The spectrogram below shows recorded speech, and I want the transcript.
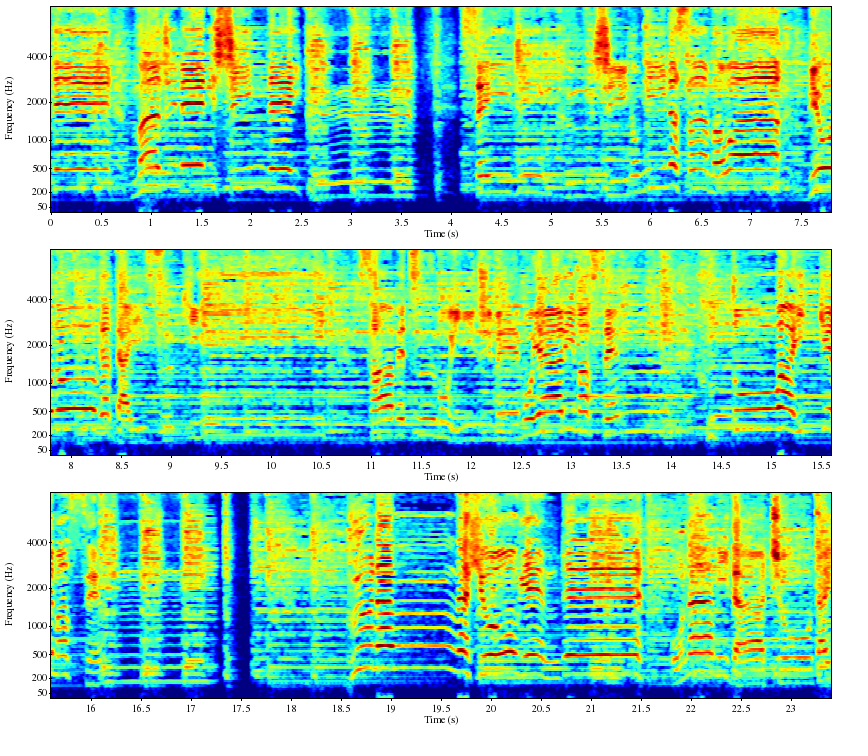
て真面目に死んでいく。成人君子の皆様は平等が大好き。差別もいじめもやりません。不当はいけません。無難な表現でお涙ちょうだい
